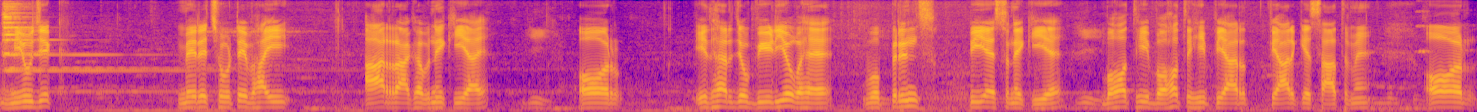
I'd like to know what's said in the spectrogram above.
म्यूजिक मेरे छोटे भाई आर राघव ने किया है। जी। और इधर जो वीडियो है वो प्रिंस पीएस ने की है। बहुत ही बहुत ही प्यार प्यार के साथ में। और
